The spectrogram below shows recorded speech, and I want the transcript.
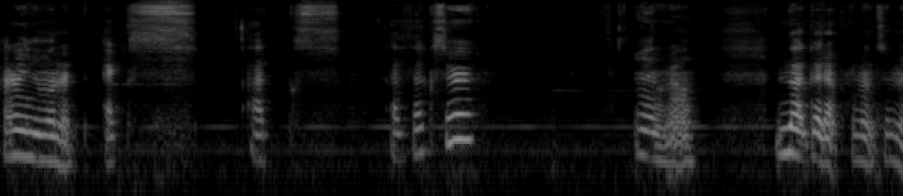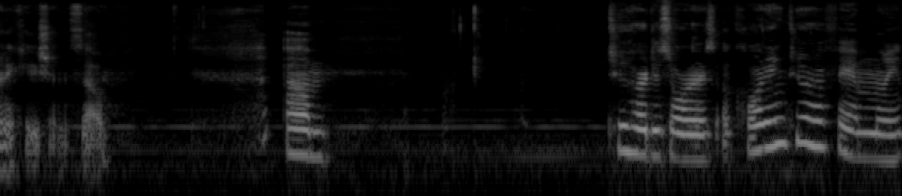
I don't even want to X X Effexor. I don't know. I'm not good at pronouncing medication, so um to her disorders according to her family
